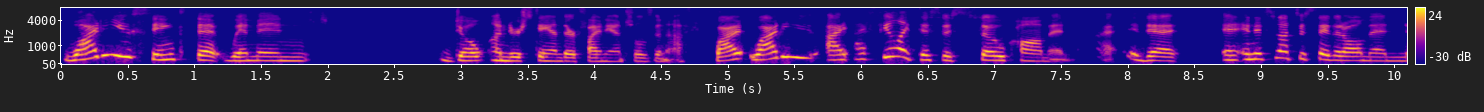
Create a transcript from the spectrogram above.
Why do you think that women don't understand their financials enough? Why, why do you, I, I feel like this is so common uh, that, and, and it's not to say that all men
